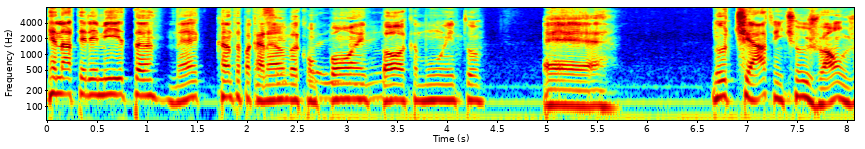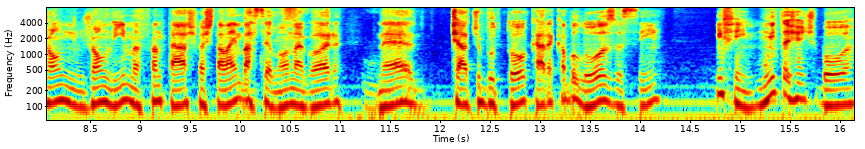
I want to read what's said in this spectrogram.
Renata Eremita, né? Canta pra Tá caramba, aí compõe, também. toca muito. É... No teatro a gente tinha o João, o João, João Lima, fantástico. Acho que tá lá em Barcelona agora, né? Teatro de Butô, cara cabuloso, assim. Enfim, muita gente boa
